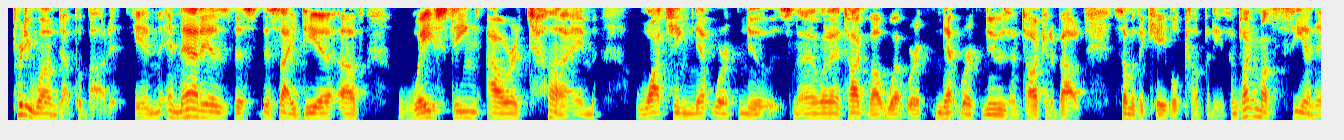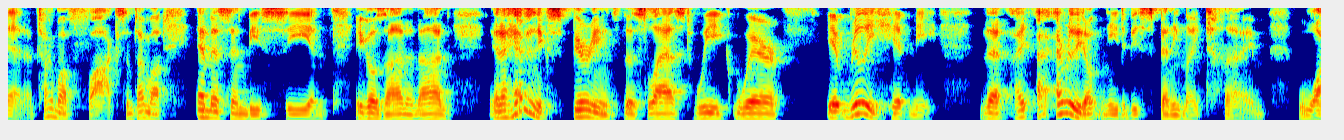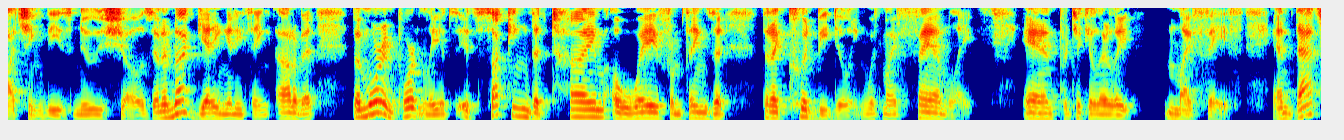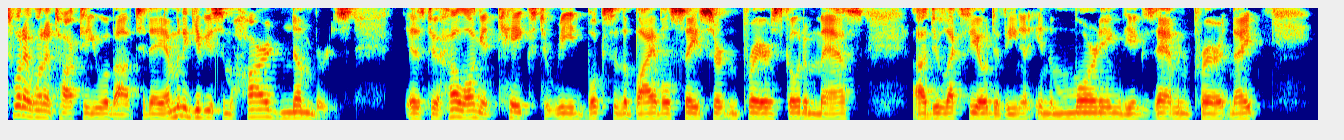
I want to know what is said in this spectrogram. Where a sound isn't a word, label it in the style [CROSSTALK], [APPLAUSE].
pretty wound up about it, and and that is this this idea of wasting our time watching network news. Now, when I talk about network, network news, I'm talking about some of the cable companies. I'm talking about CNN. I'm talking about Fox. I'm talking about MSNBC, and it goes on and on. And I had an experience this last week where it really hit me that I, I really don't need to be spending my time watching these news shows, and I'm not getting anything out of it. But more importantly, it's it's sucking the time away from things that that I could be doing with my family, and particularly my faith. And that's what I want to talk to you about today. I'm going to give you some hard numbers as to how long it takes to read books of the Bible, say certain prayers, go to Mass, uh, do Lectio Divina in the morning, the examen prayer at night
